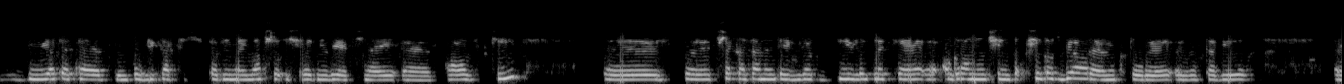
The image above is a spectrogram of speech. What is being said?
bibliotekę publikacji historii najnowszej i średniowiecznej e, Polski e, z przekazanym tej bibliotece ogromnym księgo- księgozbiorem, który zostawił, e,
